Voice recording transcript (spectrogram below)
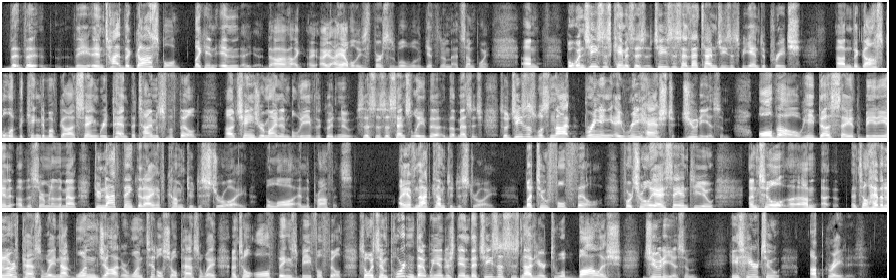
the, the, the entire, the gospel, like in, in uh, I, I, have all these verses, we'll, we'll get to them at some point. Um, but when Jesus came, it says, Jesus, at that time, Jesus began to preach um, the gospel of the kingdom of God, saying, Repent, the time is fulfilled uh, change your mind and believe the good news. This is essentially the, the message. So Jesus was not bringing a rehashed Judaism, although he does say at the beginning of the Sermon on the Mount, Do not think that I have come to destroy the law and the prophets. I have not come to destroy, but to fulfill. For truly I say unto you, until um, uh, until heaven and earth pass away, not one jot or one tittle shall pass away until all things be fulfilled. So it's important that we understand that Jesus is not here to abolish Judaism, he's here to upgrade it.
